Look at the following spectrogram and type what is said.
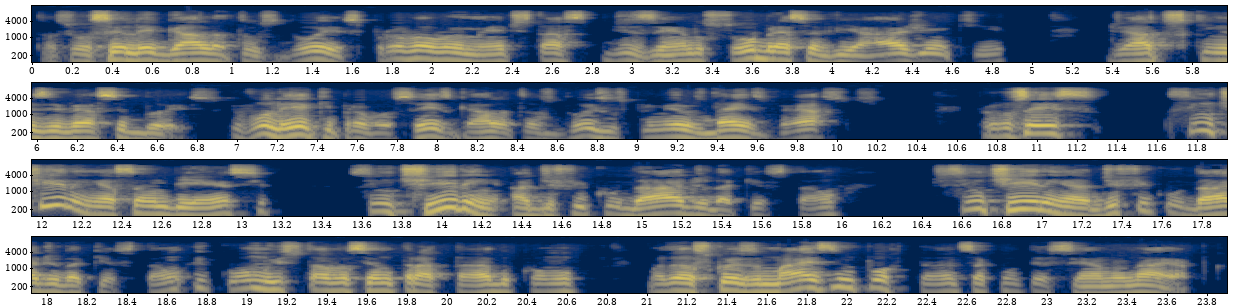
Então, se você ler Gálatas 2, provavelmente está dizendo sobre essa viagem aqui de Atos 15, verso 2. Eu vou ler aqui para vocês, Gálatas 2, os primeiros 10 versos, para vocês sentirem essa ambiência, sentirem a dificuldade da questão, sentirem a dificuldade da questão e como isso estava sendo tratado como uma das coisas mais importantes acontecendo na época.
